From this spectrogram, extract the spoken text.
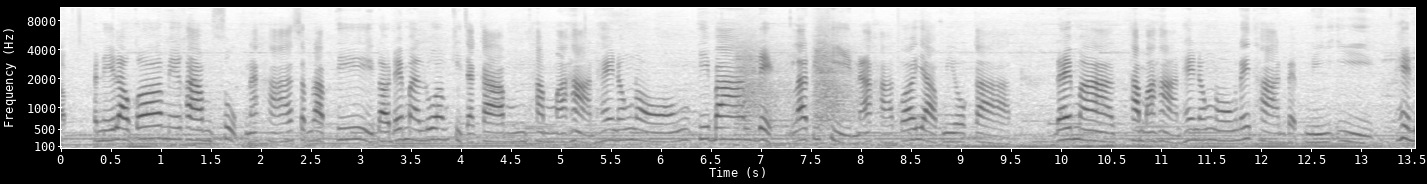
บวันนี้เราก็มีความสุขนะคะสำหรับที่เราได้มาร่วมกิจกรรมทำอาหารให้น้องๆ ที่บ้านเด็กราชพิถีนะคะก็อยากมีโอกาสได้มาทำอาหารให้น้องๆได้ทานแบบนี้อีก เห็น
